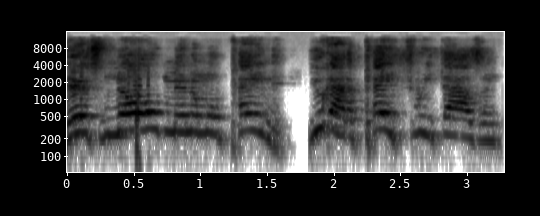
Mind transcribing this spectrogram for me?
there's no minimal payment. You got to pay $3,000.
